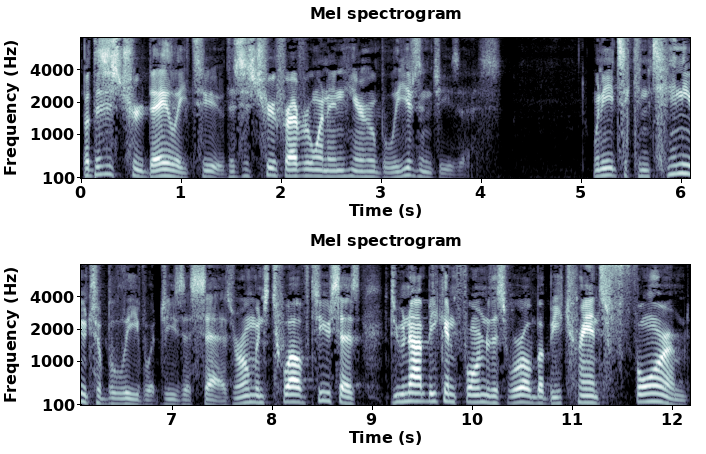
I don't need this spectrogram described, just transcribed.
But this is true daily, too. This is true for everyone in here who believes in Jesus. We need to continue to believe what Jesus says. Romans 12, 2 says, Do not be conformed to this world, but be transformed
